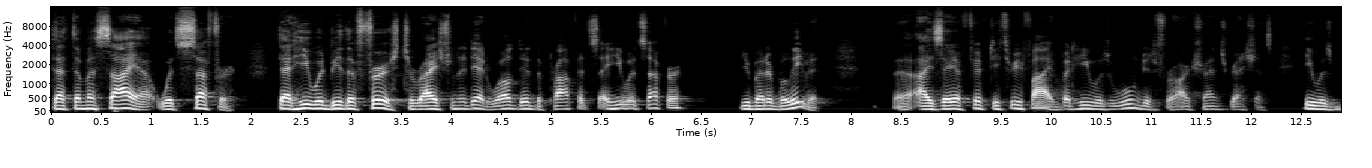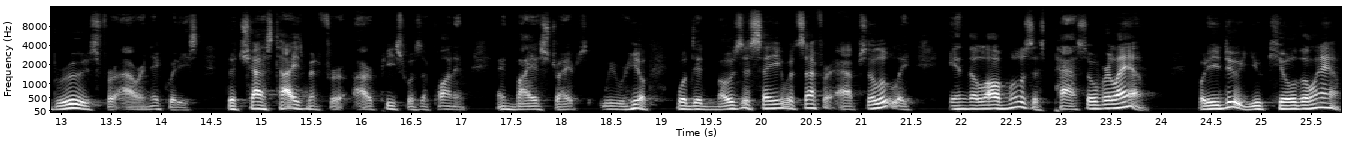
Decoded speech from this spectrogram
that the Messiah would suffer, that he would be the first to rise from the dead. Well, did the prophets say he would suffer? You better believe it uh, Isaiah 53 5. But he was wounded for our transgressions, he was bruised for our iniquities. The chastisement for our peace was upon him, and by his stripes we were healed. Well, did Moses say he would suffer? Absolutely. In the law of Moses, Passover lamb. What do you do? You kill the lamb,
